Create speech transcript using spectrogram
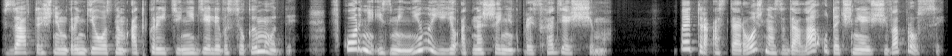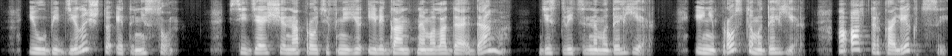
в завтрашнем грандиозном открытии недели высокой моды в корне изменило ее отношение к происходящему. Петра осторожно задала уточняющие вопросы и убедилась, что это не сон. Сидящая напротив нее элегантная молодая дама действительно модельер, и не просто модельер, а автор коллекции,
